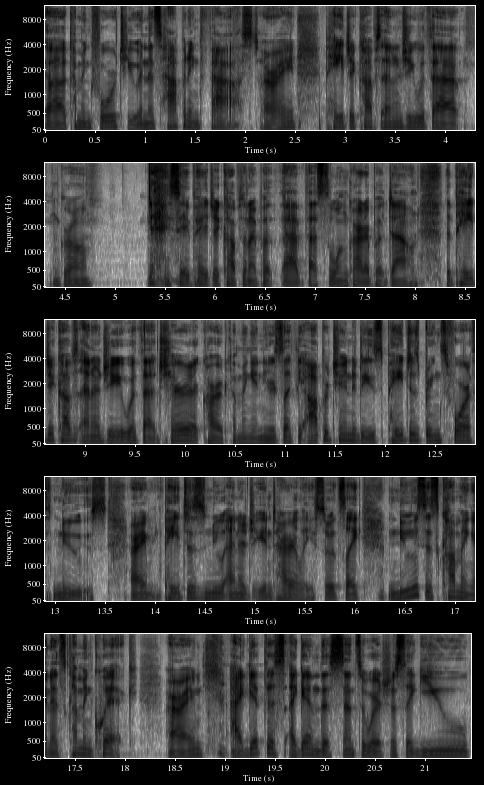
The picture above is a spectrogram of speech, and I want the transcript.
uh, coming forward to you and it's happening fast all right page of cups energy with that girl I say Page of Cups and I put that, that's the one card I put down. The Page of Cups energy with that Chariot card coming in here. It's like the opportunities. Pages brings forth news. All right. Pages new energy entirely. So it's like news is coming and it's coming quick. All right. I get this, again, this sense of where it's just like you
